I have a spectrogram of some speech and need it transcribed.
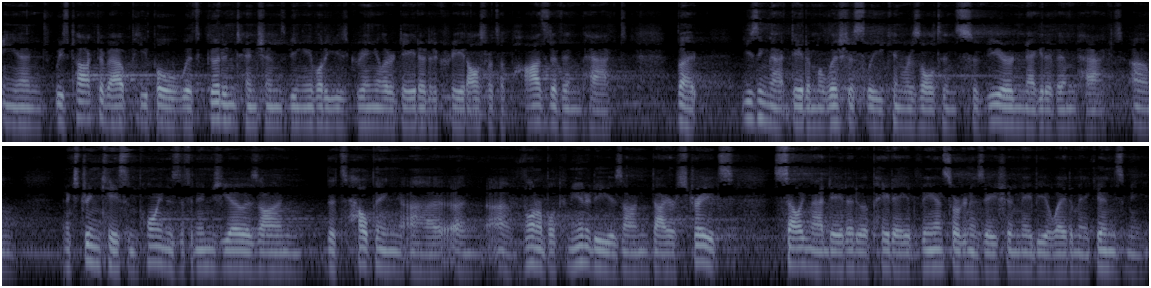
And we've talked about people with good intentions being able to use granular data to create all sorts of positive impact, but using that data maliciously can result in severe negative impact. Um, an extreme case in point is if an NGO is on that's helping uh, a, a, vulnerable community is on dire straits, selling that data to a payday advance organization may be a way to make ends meet.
